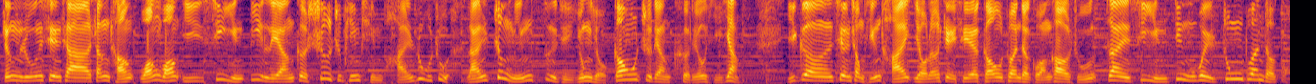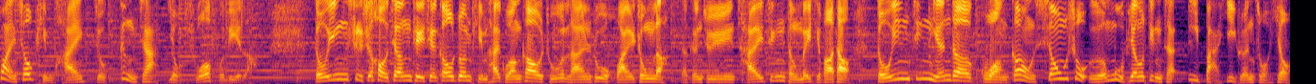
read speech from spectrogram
正如线下商场往往以吸引一两个奢侈品品牌入驻来证明自己拥有。高质量客流一样，一个线上平台有了这些高端的广告主，再吸引定位终端的快消品牌，就更加有说服力了。抖音是时候将这些高端品牌广告主揽入怀中了。那根据财经等媒体报道，抖音今年的广告销售额目标定在一百亿元左右。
